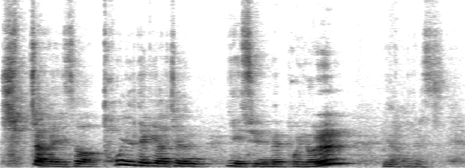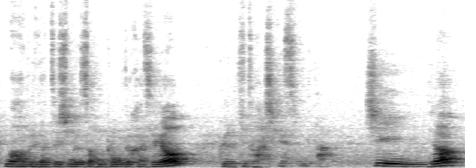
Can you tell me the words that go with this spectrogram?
십자가에서 통일되게 하시는 예수님의 보혈 여러분들 마음에다 드시면서 한 통독하세요. 그리고 기도하시겠습니다. 시작.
